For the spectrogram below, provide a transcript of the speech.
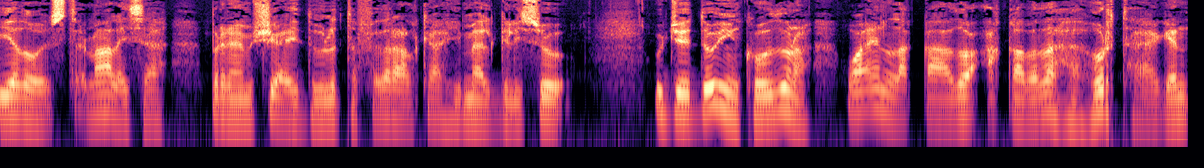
iyadoo isticmaalaysa barnaamijyo ay dowladda federaalka ahi maalgeliso ujeedooyinkooduna waa in la qaado caqabadaha hortaagan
